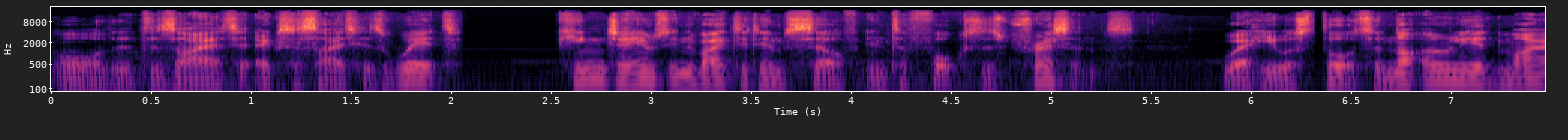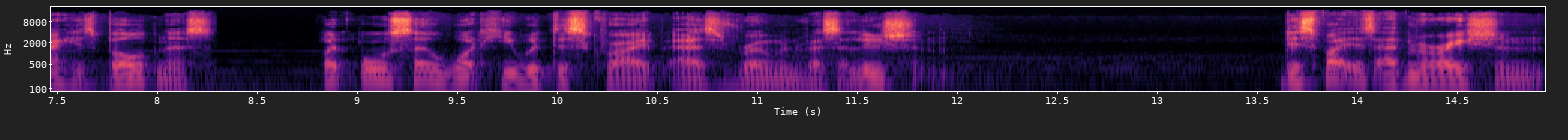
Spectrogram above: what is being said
or the desire to exercise his wit, King James invited himself into Fawkes's presence, where he was thought to not only admire his boldness, but also what he would describe as Roman resolution. Despite this admiration,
